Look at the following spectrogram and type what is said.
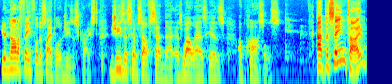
You're not a faithful disciple of Jesus Christ. Jesus himself said that, as well as his apostles. At the same time,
